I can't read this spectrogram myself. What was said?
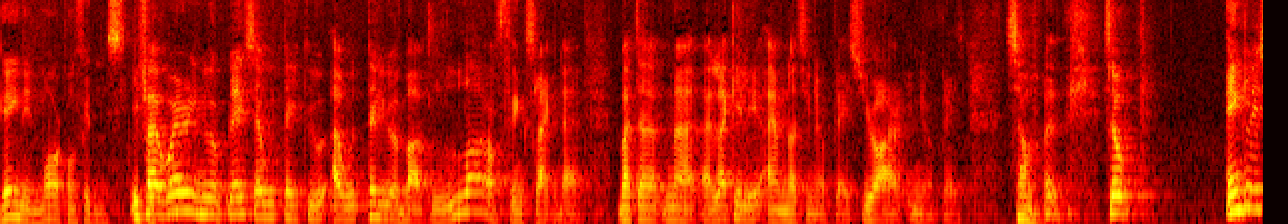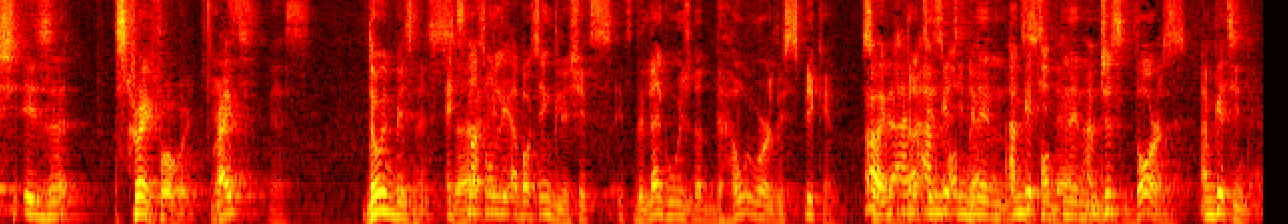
gaining more confidence. If I were in your place, I would take you. I would tell you about a lot of things like that. But uh, uh, luckily, I am not in your place. You are in your place. So, so English is uh, straightforward, Yes, right? Yes. Doing business. It's uh, not only about English. It's it's the language that the whole world is speaking. Oh, I'm- that I'm is getting there. I'm that is getting there. opening I'm just- doors. I'm getting there.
